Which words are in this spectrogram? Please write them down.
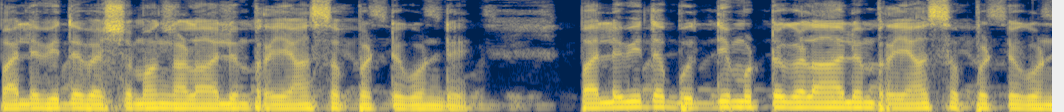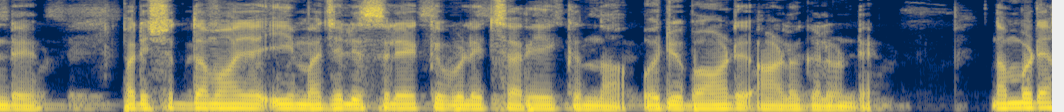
പലവിധ വിഷമങ്ങളാലും പ്രയാസപ്പെട്ടുകൊണ്ട് പലവിധ ബുദ്ധിമുട്ടുകളാലും പ്രയാസപ്പെട്ടുകൊണ്ട് പരിശുദ്ധമായ ഈ മജലിസിലേക്ക് വിളിച്ചറിയിക്കുന്ന ഒരുപാട് ആളുകളുണ്ട്. നമ്മുടെ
